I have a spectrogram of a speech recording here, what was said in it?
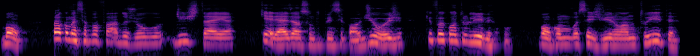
Bom, para começar, vou falar do jogo de estreia, que aliás é o assunto principal de hoje, que foi contra o Liverpool. Bom, como vocês viram lá no Twitter,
